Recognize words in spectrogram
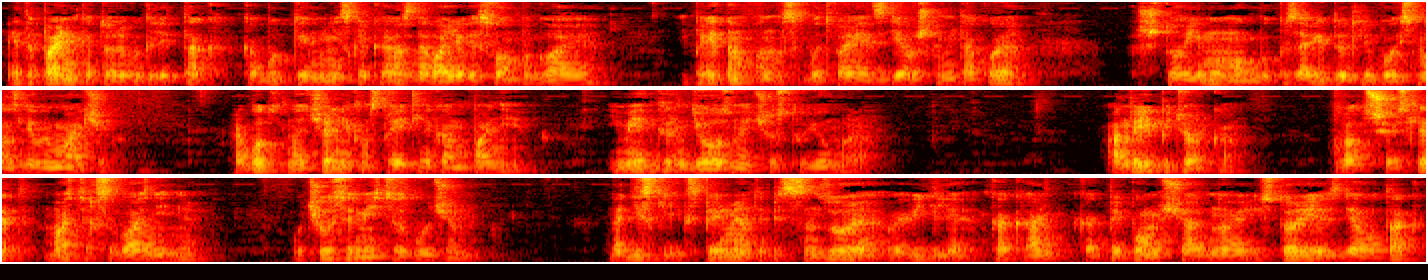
Это парень, который выглядит так, как будто ему несколько раз давали веслом по голове. И при этом он вытворяет с девушками такое, что ему мог бы позавидовать любой смазливый мальчик. Работает начальником строительной компании. Имеет грандиозное чувство юмора. Андрей Пятерка. 26 лет, мастер соблазнения. Учился вместе с Гучем. На диске «Эксперименты без цензуры» вы видели, как, как при помощи одной истории сделал так,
